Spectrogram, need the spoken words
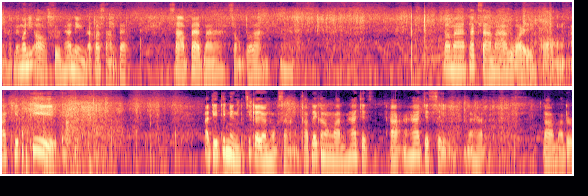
นะครับในวันนี้ออกศูนย์ห้าหนึ่งแล้วก็สามแปดสามแปดมาสองตัวล่างนะครับเรามาทักษะมหารวยของอาทิตย์ที่อาทิตย์ที่หนึ่งพฤศจิกายนหกสามครับ เลขกำลังวัน ห้าเจ็ดสี่นะครับ เรามาดู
